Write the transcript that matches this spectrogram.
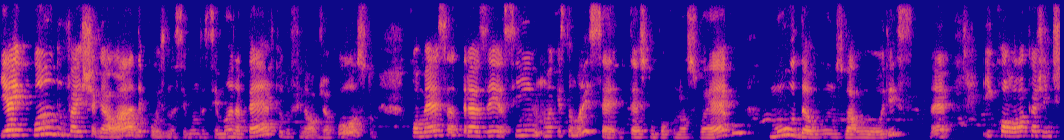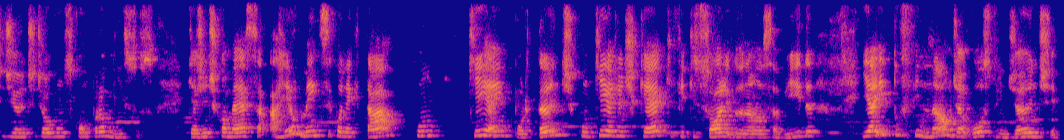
E aí, quando vai chegar lá, depois na segunda semana, perto do final de agosto, começa a trazer assim uma questão mais séria. Testa um pouco o nosso ego, muda alguns valores, né? E coloca a gente diante de alguns compromissos, que a gente começa a realmente se conectar com que é importante, com o que a gente quer que fique sólido na nossa vida. E aí, do final de agosto em diante,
